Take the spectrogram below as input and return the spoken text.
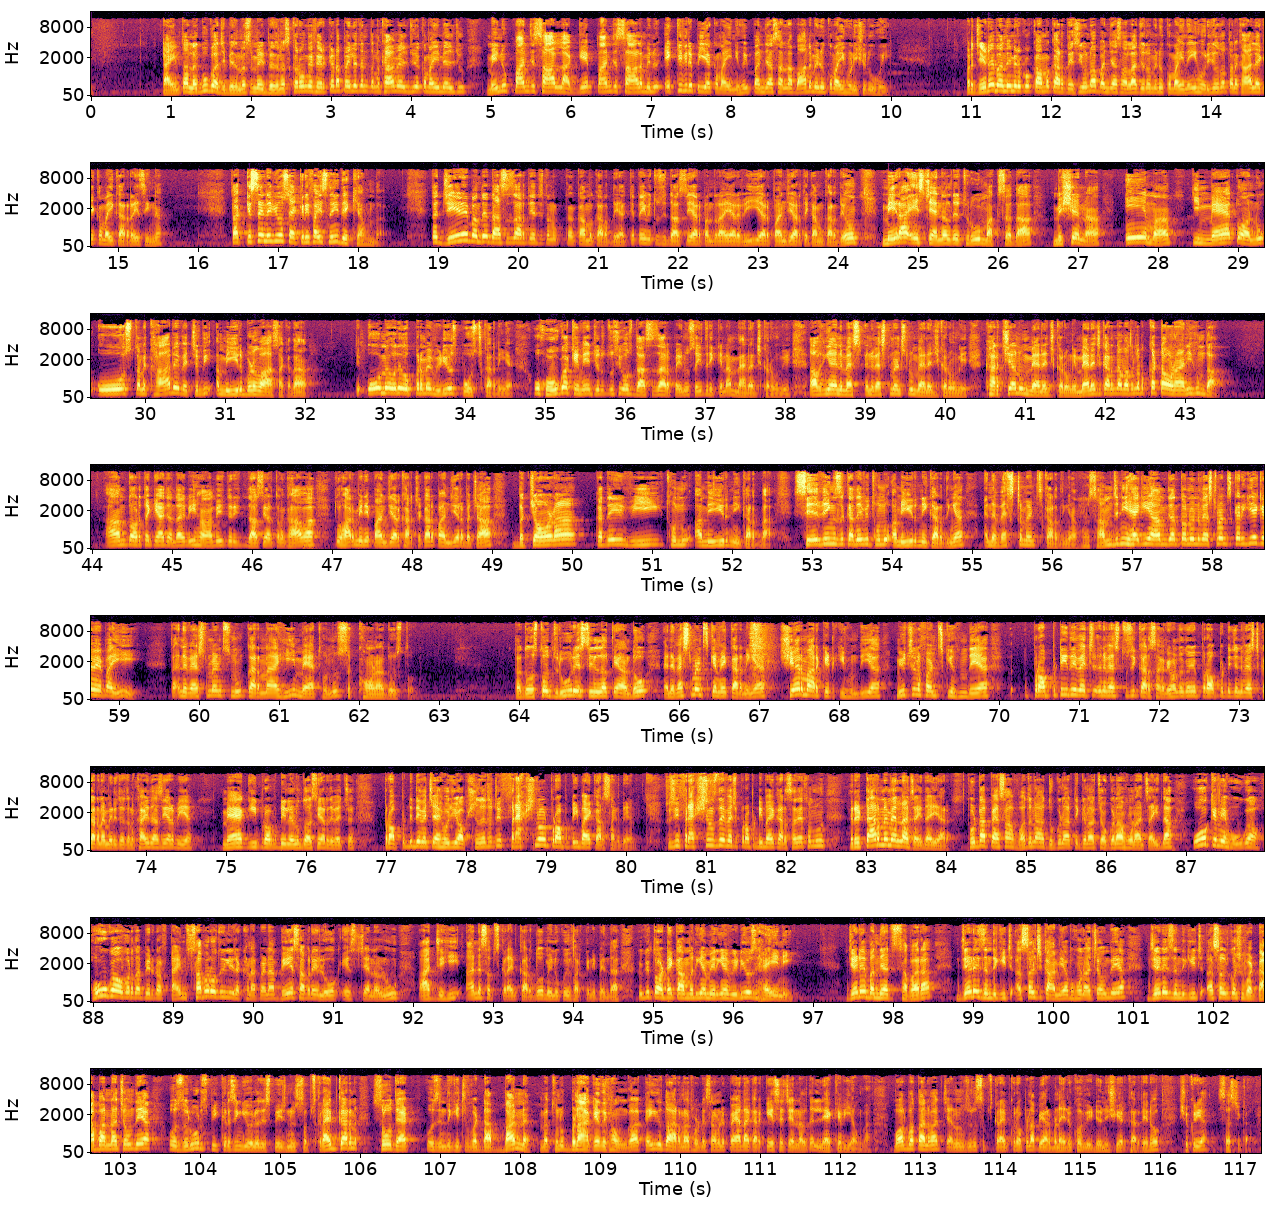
ਟਾਈਮ ਤਾਂ ਲੱਗੂਗਾ, ਜੇ ਬਿਜ਼ਨਸ ਮੇ ਬਿਜ਼ਨਸ ਕਰੋਗੇ, ਫਿਰ ਕਿਹੜਾ ਪਹਿਲੇ ਦਿਨ ਤਨਖਾਹ ਮਿਲ ਜੂ ਕਮਾਈ ਮਿਲ ਜੂ? ਮੈਨੂੰ 5 ਸਾਲ ਲੱਗ ਗਏ 5 ਸਾਲ ਮੈਨੂੰ ਇੱਕ ਵੀ ਰੁਪਈਆ ਕਮਾਈ ਨਹੀਂ ਹੋਈ 5 ਸਾਲਾਂ ਬਾਅਦ ਮੈਨੂੰ ਕਮਾਈ ਹੋਣੀ ਸ਼ੁਰੂ ਹੋਈ। ਪਰ ਜਿਹੜੇ ਬੰਦੇ ਮੇਰੇ ਕੋਲ ਕੰਮ ਕਰਦੇ ਸੀ, ਉਹਨਾਂ 5 ਸਾਲਾਂ ਜਦੋਂ ਮੈਨੂੰ ਕਮਾਈ ਨਹੀਂ ਹੋ ਰਹੀ ਸੀ, ਉਹ ਤਾਂ ਤਨਖਾਹ ਲੈ ਕੇ ਕਮਾਈ ਕਰ ਰਹੇ ਸੀ ਨਾ। ਤਾਂ ਕਿਸੇ ਨੇ ਵੀ ਉਹ ਸੈਕਰੀਫਾਈਸ ਨਹੀਂ ਦੇਖਿਆ ਹੁੰਦਾ। ਤਾਂ ਜਿਹੜੇ ਬੰਦੇ 10000 ਤੇ ਅੱਜ ਤੱਕ ਕੰਮ ਕਰਦੇ ਆ, ਕਿਤੇ ਵੀ ਤੁਸੀਂ 10000 15000 20000 5000 ਤੇ ਕੰਮ ਕਰਦੇ ਹੋ, ਮੇਰਾ ਇਸ ਚੈਨਲ ਦੇ ਥਰੂ ਮਕਸਦ ਆ ਮਿਸ਼ਨ ਆ ਏਮ ਆ ਕਿ ਮੈਂ ਤੁਹਾਨੂੰ ਉਸ ਤਨਖਾਹ ਦੇ ਵਿੱਚ ਵੀ ਅਮੀਰ ਬਣਵਾ ਸਕਦਾ। ਤੇ ਉਹ ਮੈਂ ਉਹਦੇ ਉੱਪਰ ਮੈਂ ਵੀਡੀਓਜ਼ ਪੋਸਟ ਕਰਨੀਆਂ। ਉਹ ਹੋਊਗਾ ਕਿਵੇਂ? ਜਦੋਂ ਤੁਸੀਂ ਉਸ 10000 ਰੁਪਏ ਨੂੰ ਸਹੀ ਤਰੀਕੇ ਨਾਲ ਮੈਨੇਜ ਕਰੋਗੇ। ਆਪਦੀਆਂ ਇਨਵੈਸਟ ਇਨਵੈਸਟਮੈਂਟਸ ਨੂੰ ਮੈਨੇਜ ਕਰੋਗੇ। ਖਰਚਿਆਂ ਨੂੰ ਮੈਨੇਜ ਕਰੋਗੇ। ਮੈਨੇਜ ਕਰਨ ਦਾ ਮਤਲਬ ਘਟਾਉਣਾ ਨਹੀਂ ਹੁੰਦਾ। ਆਮ ਤੌਰ ਤੇ ਕਿਹਾ ਜਾਂਦਾ ਵੀ ਹਾਂ ਵੀ ਤੇਰੀ 10000 ਤਨਖਾਹ ਵਾ, ਤੂੰ ਹਰ ਮਹੀਨੇ 5000 ਖਰਚ ਕਰ 5000 ਬਚਾ। ਬਚਾਉਣਾ ਕਦੇ ਵੀ ਤੁਹਾਨੂੰ ਅਮੀਰ ਨਹੀਂ ਕਰਦਾ। ਸੇਵਿੰਗਸ ਕਦੇ ਵੀ ਤੁਹਾਨੂੰ ਅਮੀਰ ਨਹੀਂ ਕਰਦੀਆਂ ਇਨਵੈਸਟਮੈਂਟਸ ਕਰਦੀਆਂ। ਹੁਣ ਸਮਝ ਨਹੀਂ ਹੈਗੀ ਆਮ ਜਨਤਾ ਨੂੰ ਇਨਵੈਸਟਮੈਂਟਸ ਕਰੀਏ ਕਿਵੇਂ ਭਾਈ? ਤਾਂ ਇਨਵੈਸਟਮੈਂਟਸ ਨੂੰ ਕਰਨਾ ਹੀ ਮੈਂ ਤੁਹਾਨੂੰ ਸਿਖਾਉਣਾ ਦੋਸਤੋ। ਤਾਂ ਦੋਸਤੋ, ਜਰੂਰ ਇਸ ਚੀਜ਼ ਦਾ ਧਿਆਨ ਦਿਓ। ਇਨਵੈਸਟਮੈਂਟਸ ਕਿਵੇਂ ਕਰਨੀਆਂ? ਸ਼ੇਅਰ ਮਾਰਕੀਟ ਕੀ ਹੁੰਦੀ ਆ? ਮਿਊਚੁਅਲ ਫੰਡਸ ਕੀ ਹੁੰਦੇ ਆ? ਪ੍ਰਾਪਰਟੀ ਦੇ ਵਿੱਚ ਇਨਵੈਸਟ ਤੁਸੀਂ ਕਰ ਸਕਦੇ ਹੋ। ਹੁਣ ਤੁਸੀਂ ਪ੍ਰਾਪਰਟੀ 'ਚ ਇਨਵੈਸਟ ਕਰਨਾ ਮੇਰੀ ਤਾਂ ਤਨਖਾਹ ਹੀ 10000 ਰੁਪਏ ਆ ਮੈਂ ਕੀ ਪ੍ਰਾਪਰਟੀ ਲੈ ਲੂੰ 10000 ਦੇ ਵਿੱਚ? ਪ੍ਰਾਪਰਟੀ ਦੇ ਵਿੱਚ ਇਹੋ ਜਿਹੀ ਆਪਸ਼ਨਸ ਹੈ ਤੁਸੀਂ ਫ੍ਰੈਕਸ਼ਨਲ ਪ੍ਰਾਪਰਟੀ ਬਾਏ ਕਰ ਸਕਦੇ ਆ। ਤੁਸੀਂ ਫ੍ਰੈਕਸ਼ਨਸ ਦੇ ਵਿੱਚ ਪ੍ਰਾਪਰਟੀ ਬਾਏ ਕਰ ਸਕਦੇ ਆ। ਤੁਹਾਨੂੰ ਰਿਟਰਨ ਮਿਲਣਾ ਚਾਹੀਦਾ ਯਾਰ। ਤੁਹਾਡਾ ਪੈਸਾ ਵਧਣਾ, ਦੁੱਗਣਾ, ਤਿੱਗਣਾ, ਚੌਗਣਾ ਹੋਣਾ ਚਾਹੀਦਾ। ਉਹ ਕਿਵੇਂ ਹੋਊਗਾ? ਹੋਊਗਾ over the period of time ਸਬਰ ਉਹਦੇ ਲਈ ਰੱਖਣਾ ਪੈਣਾ। ਬੇਸਬਰੇ ਲੋਕ ਇਸ ਚੈਨਲ ਨੂੰ ਅੱਜ ਹੀ ਅਨਸਬਸਕ੍ਰਾਈਬ ਕਰ ਦਿਓ। ਮੈਨੂੰ ਕੋਈ ਫ਼ਰਕ ਨਹੀਂ ਪੈਂਦਾ। ਕਿਉਂਕਿ ਤੁਹਾਡੇ ਕੰਮ ਦੀਆਂ ਮੇਰੀਆਂ ਵੀਡੀਓਜ਼ ਹੈ ਹੀ ਨਹੀਂ। ਜਿਹੜੇ ਬੰਦਿਆਂ 'ਚ ਸਬਰ ਆ, ਜਿਹੜੇ ਜ਼ਿੰਦਗੀ 'ਚ ਅਸਲ 'ਚ ਕਾਮਯਾਬ ਹੋਣਾ ਚਾਹੁੰਦੇ ਆ, ਜਿਹੜੇ ਜ਼ਿੰਦਗੀ 'ਚ ਅਸਲ ਕੁਝ ਵੱਡਾ ਬਣਨਾ ਚਾਹੁੰਦੇ ਆ, ਉਹ ਜ਼ਰੂਰ ਸਪੀਕਰ ਸਿੰਘ ਯੋਲੋ ਦੇ ਪੇਜ ਨੂੰ ਸਬਸਕ੍ਰਾਈਬ ਕਰਨ ਸੋ ਥੈਟ ਉਹ ਜ਼ਿੰਦਗੀ 'ਚ ਵੱਡਾ ਬਣ। ਮੈਂ ਤੁਹਾਨੂੰ ਬਣਾ ਕੇ ਦਿਖਾਉਂਗਾ, ਕਈ ਉਦਾਹਰਨਾਂ ਤੁਹਾਡੇ ਸਾਹਮਣੇ ਪੈਦਾ ਕਰਕੇ ਇਸੇ ਚੈਨਲ ਤੇ ਲੈ ਕੇ ਵੀ ਆਉਂਗਾ। ਬਹੁਤ ਬਹੁਤ ਧੰਨਵਾਦ ਚੈਨਲ ਨੂੰ ਜ਼ਰੂਰ ਸਬਸਕ੍ਰਾਈਬ ਕਰੋ, ਆਪਣਾ ਪਿਆਰ ਬਣਾਈ ਰੱਖੋ ਵੀਡੀਓ ਨੂੰ ਸ਼ੇਅਰ ਕਰਦੇ ਰਹੋ। ਸ਼ੁਕਰੀਆ, ਸਤਿ ਸ਼੍ਰੀ ਅਕਾਲ।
